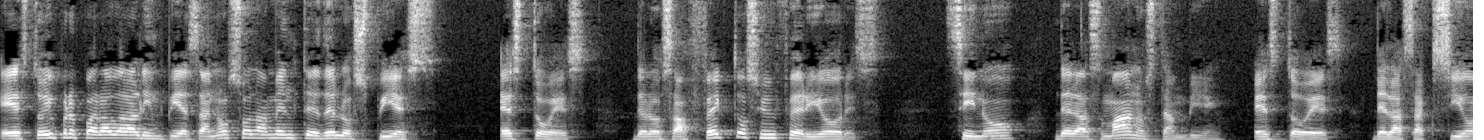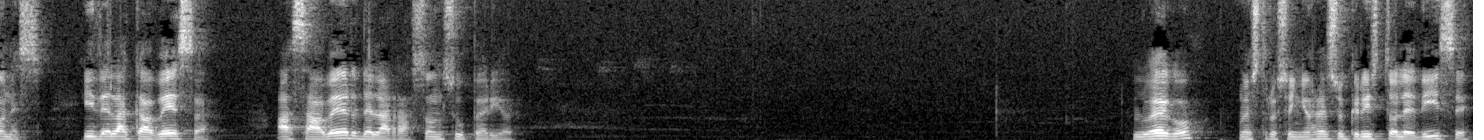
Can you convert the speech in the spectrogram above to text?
estoy preparado a la limpieza no solamente de los pies, esto es, de los afectos inferiores, sino de las manos también, esto es, de las acciones, y de la cabeza, a saber de la razón superior. Luego, nuestro Señor Jesucristo le dice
